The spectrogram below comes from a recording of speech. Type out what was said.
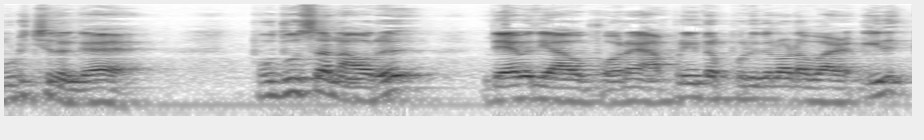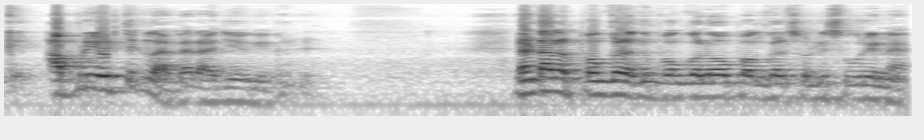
முடிச்சிருங்க. புதுசாக நான் ஒரு தேவதையாக போகிறேன் அப்படின்ற புரிதலோட வாழ இதுக்கு அப்படி எடுத்துக்கலாம்ல ராஜயோகிகள். ரெண்டாவது பொங்கல் வந்து பொங்கலோ பொங்கல் சொல்லி சூரியனை.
